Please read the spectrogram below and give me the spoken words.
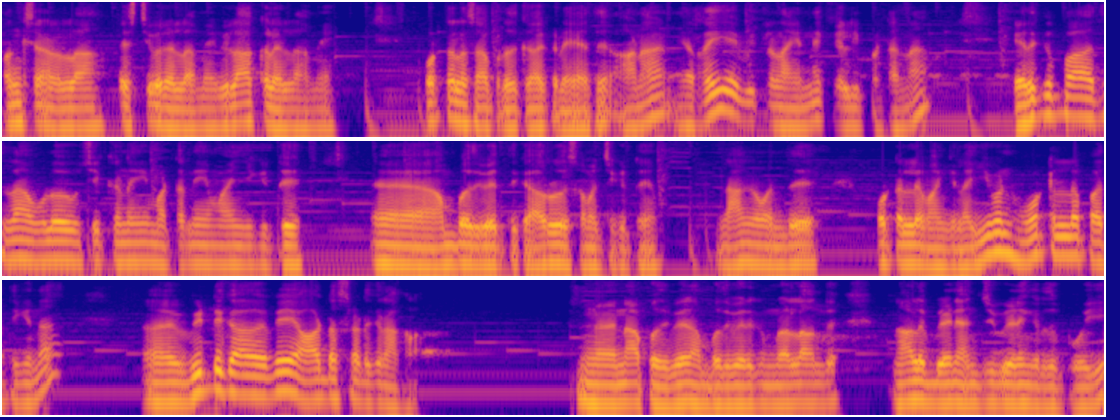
ஃபங்க்ஷன் எல்லாம் ஃபெஸ்டிவல் எல்லாமே விழாக்கள் எல்லாமே ஹோட்டலில் சாப்பிட்றதுக்காக கிடையாது. ஆனால் நிறைய வீட்டில் நான் என்ன கேள்விப்பட்டேன்னா எதுக்குப்பா அதெல்லாம் அவ்வளோ சிக்கனையும் மட்டனையும் வாங்கிக்கிட்டு ஐம்பது பேர்த்துக்கு அறுபது சமைச்சிக்கிட்டு நாங்கள் வந்து ஹோட்டலில் வாங்கிக்கலாம் ஈவன் ஹோட்டலில் பார்த்தீங்கன்னா வீட்டுக்காகவே ஆர்டர்ஸ் எடுக்கிறாங்களாம். நாற்பது பேர் ஐம்பது பேருக்கு முன்னாடிலாம் வந்து நாலு பிரியாணி அஞ்சு பிரியாணிங்கிறது போய்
